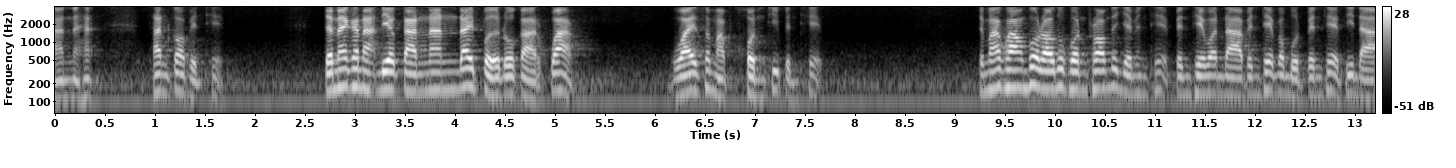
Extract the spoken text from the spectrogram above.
นั้นนะฮะท่านก็เป็นเทพ แต่ในขณะเดียวกันนั้นได้เปิดโอกาสกว้างไว้สมับคนที่เป็นเทพ หมายความพวกเราทุกคนพร้อมที่จะเป็นเทพเป็นเทวดา เป็นเทพประบุตรเป็นเทพธิดา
